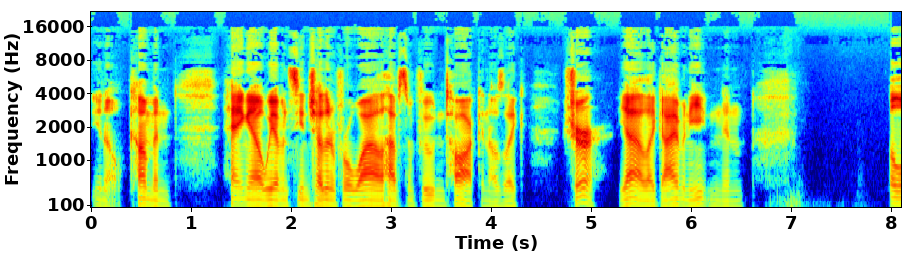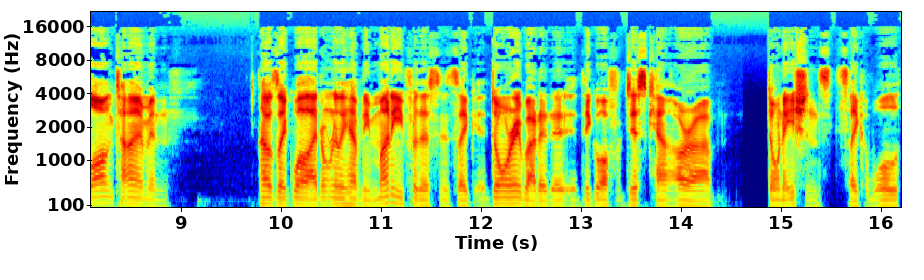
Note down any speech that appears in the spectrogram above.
you know come and hang out? We haven't seen each other for a while. Have some food and talk." And I was like, "Sure, yeah." Like I haven't eaten in a long time, and I was like, well, I don't really have any money for this, and it's like, don't worry about it. it they go off of discount or uh, donations. It's like we'll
